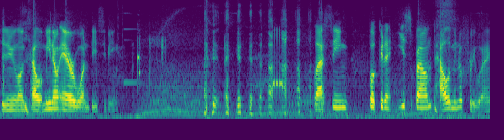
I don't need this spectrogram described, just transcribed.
Continuing along Palomino, Air 1 BCB. Last seen booking at eastbound Palomino Freeway.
